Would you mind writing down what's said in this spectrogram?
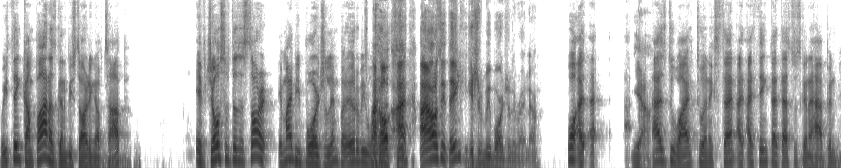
We think Campana is going to be starting up top. If Josef doesn't start, it might be Borgelin, but it'll be I one hope of the two. I, I honestly think it should be Borgelin right now. well, I, I, Yeah. as do I to an extent. I, I think that that's what's going to happen,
